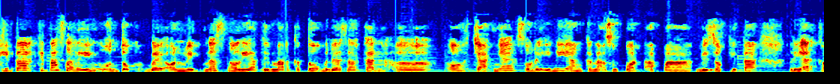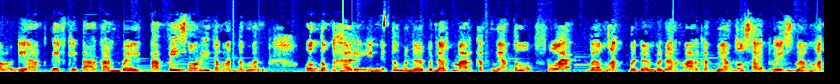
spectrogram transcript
kita kita sering untuk buy on weakness ngeliatin market tuh berdasarkan uh, oh catnya sore ini yang kena support apa. Besok kita lihat kalau dia aktif kita akan buy. Tapi sorry teman-teman untuk hari ini tuh benar-benar marketnya tuh flat banget benar-benar marketnya tuh sideways banget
